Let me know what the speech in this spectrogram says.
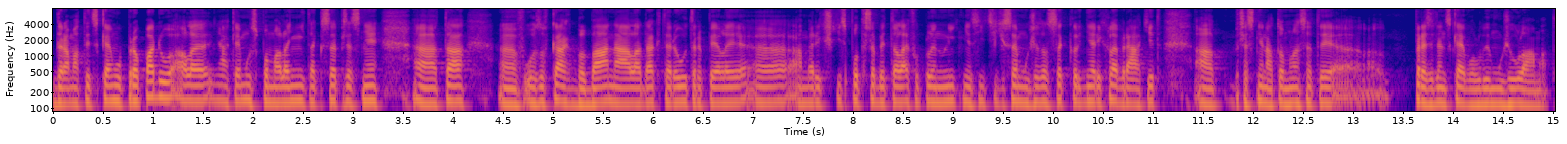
dramatickému propadu, ale nějakému zpomalení, tak se přesně ta v úvozovkách blbá nálada, kterou trpěli američtí spotřebitelé v uplynulých měsících, se může zase klidně rychle vrátit a přesně na tomhle se ty prezidentské volby můžou lámat.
